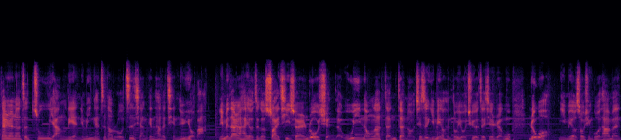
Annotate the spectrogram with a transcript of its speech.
当然了，这猪杨恋，你们应该知道罗志祥跟他的前女友吧？里面当然还有这个帅气虽然落选的吴怡农啦等等哦，其实里面有很多有趣的这些人物。如果你没有搜寻过他们，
